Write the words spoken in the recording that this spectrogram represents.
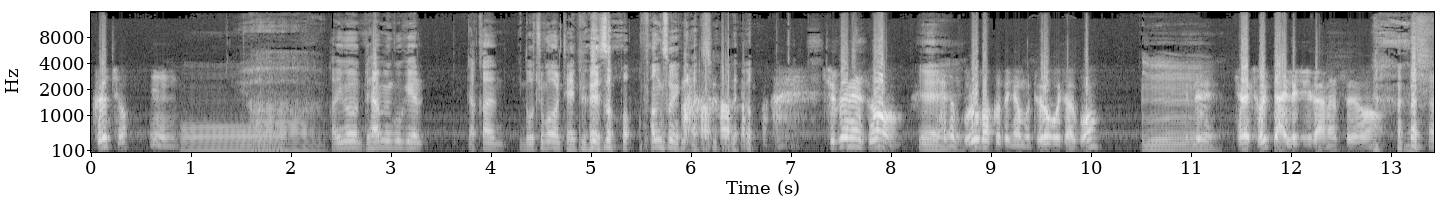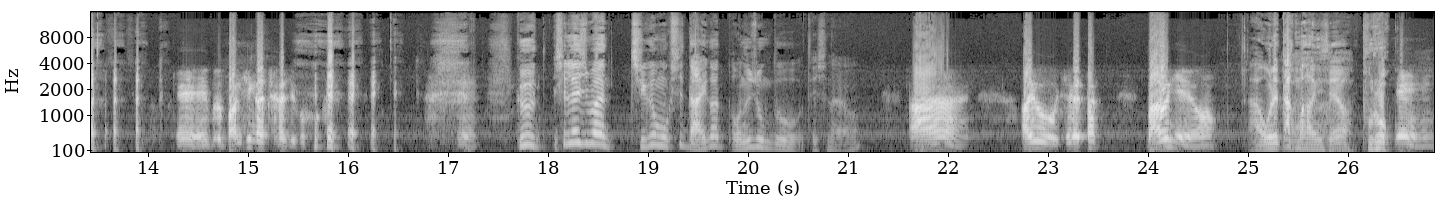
그렇죠. 예. 오. 야, 아, 이거 대한민국의 약간 노총각을 대표해서 방송에 나왔은 거네요. 주변에서 예. 계속 물어봤거든요. 한번 들어보자고. 음. 근데 제가 절대 알려주질 않았어요. 예, 예, 무슨 망신 같아가지고. 예. 그 실례지만 지금 혹시 나이가 어느 정도 되시나요? 아, 아유, 제가 딱 마흔이에요. 아, 올해 딱 마흔이세요? 부록. 예, 예.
